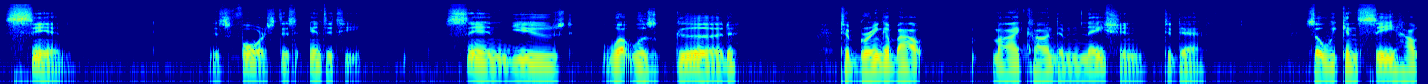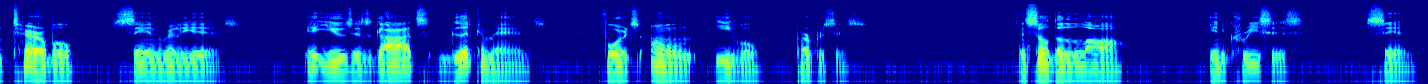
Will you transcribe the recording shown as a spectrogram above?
Sin, this force, this entity, sin used what was good to bring about my condemnation to death. So we can see how terrible sin really is. It uses God's good commands for its own evil purposes. And so the law increases sin.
